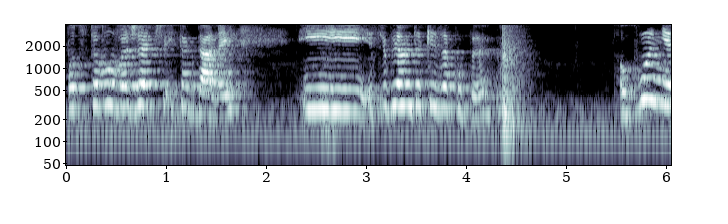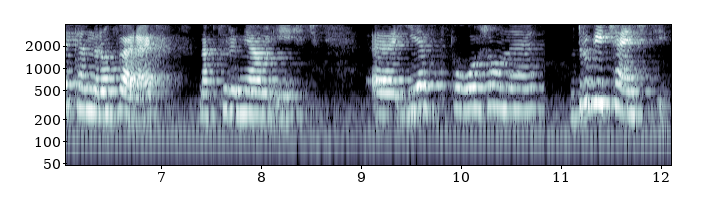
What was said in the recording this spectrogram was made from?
podstawowe rzeczy i tak dalej. I zrobiłam takie zakupy. Ogólnie ten rowerek, na który miałam iść, e, jest położony w drugiej części,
